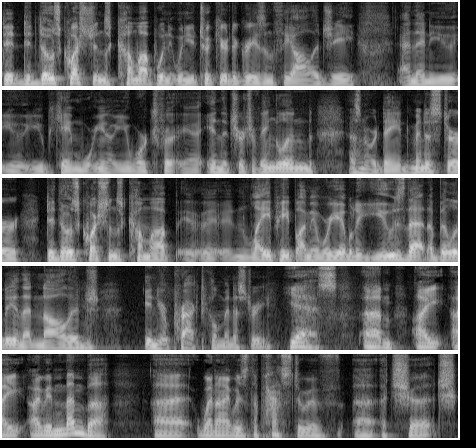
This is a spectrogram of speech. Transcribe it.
Did did those questions come up when when you took your degrees in theology, and then you you you became you know you worked for uh, in the Church of England as an ordained minister? Did those questions come up in lay people? I mean, were you able to use that ability and that knowledge in your practical ministry? Yes, um, I, I I remember uh, when I was the pastor of uh, a church.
